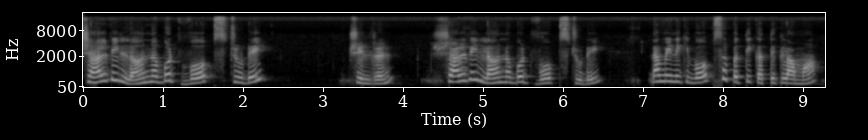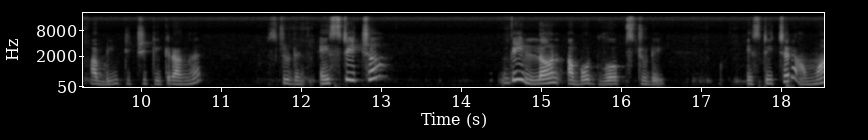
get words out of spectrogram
shall we learn about verbs today children shall we learn about verbs today நம்ம இன்றைக்கி வேர்ப்ஸை பற்றி கற்றுக்கலாமா அப்படின்னு டீச்சர் கேட்குறாங்க student yes teacher we learn about verbs today yes teacher அம்மா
